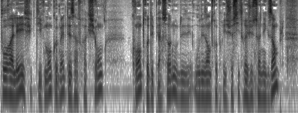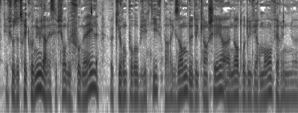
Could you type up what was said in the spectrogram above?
pour aller effectivement commettre des infractions contre des personnes ou des, ou des, entreprises. Je citerai juste un exemple, quelque chose de très connu, la réception de faux mails euh, qui ont pour objectif, par exemple, de déclencher un ordre de virement vers, une, euh,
